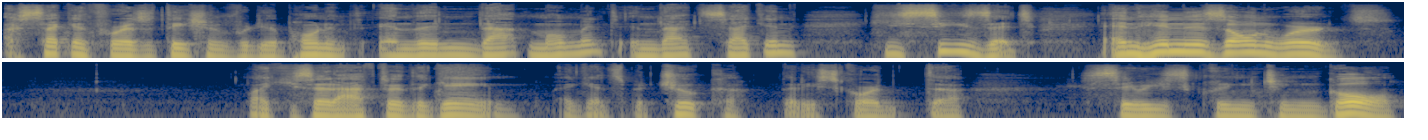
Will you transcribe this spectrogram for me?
a second for hesitation for the opponent. And in that moment, in that second, he sees it. And in his own words, like he said after the game against Pachuca, that he scored the series clinching goal,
